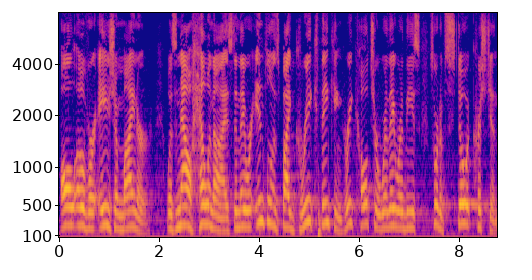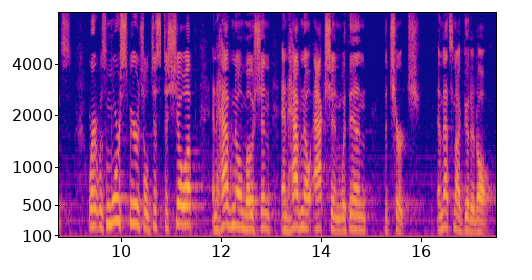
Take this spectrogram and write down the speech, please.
all over Asia Minor, was now Hellenized, and they were influenced by Greek thinking, Greek culture, where they were these sort of stoic Christians, where it was more spiritual just to show up and have no emotion and have no action within the church. And that's not good at all.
